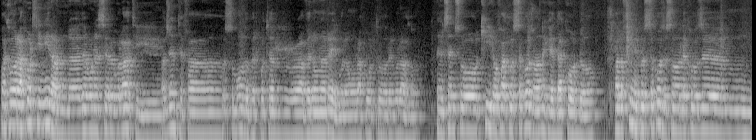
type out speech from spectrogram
Ma come rapporti in Iran eh, devono essere regolati, la gente fa questo modo per poter avere una regola, un rapporto regolato. Nel senso chi lo fa questa cosa non è che è d'accordo. Alla fine queste cose sono le cose mm,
